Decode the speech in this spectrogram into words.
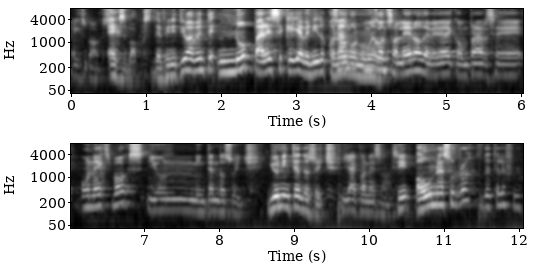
Xbox. Xbox. Definitivamente no parece que haya venido con algo nuevo. Un consolero debería de comprarse un Xbox y un Nintendo Switch. Y un Nintendo Switch. ya con eso. Sí, o un Asus ROG de teléfono.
